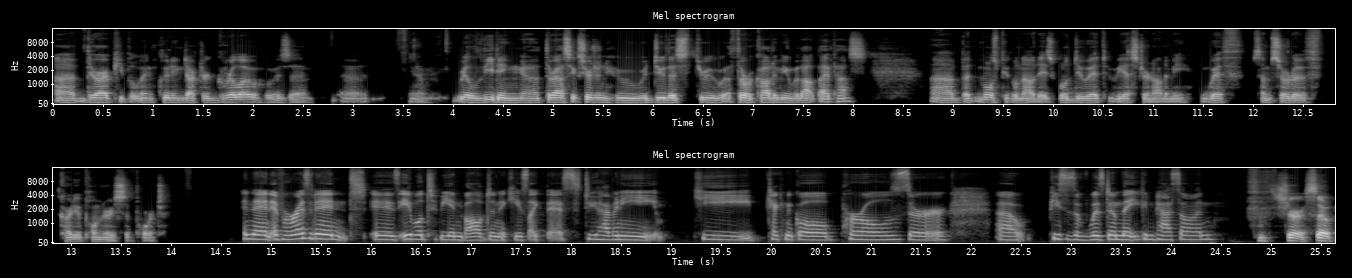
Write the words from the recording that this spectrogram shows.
Uh, there are people, including Dr. Grillo, who is a, a you know real leading uh, thoracic surgeon, who would do this through a thoracotomy without bypass. Uh, but most people nowadays will do it via sternotomy with some sort of cardiopulmonary support. And then, if a resident is able to be involved in a case like this, do you have any key technical pearls or uh, pieces of wisdom that you can pass on? sure. So,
